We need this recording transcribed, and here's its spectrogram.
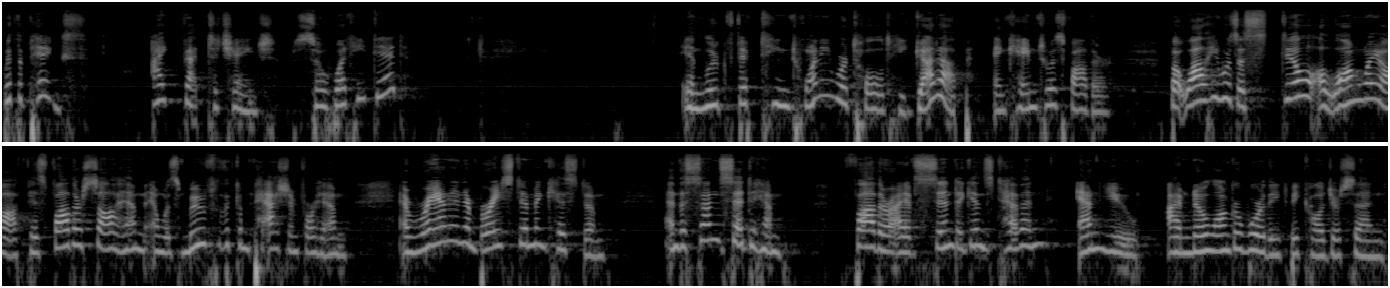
with the pigs. I got to change. So what he did? In Luke 15:20 we're told he got up and came to his father. But while he was a still a long way off, his father saw him and was moved with compassion for him, and ran and embraced him and kissed him. And the son said to him, Father, I have sinned against heaven and you. I am no longer worthy to be called your son.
